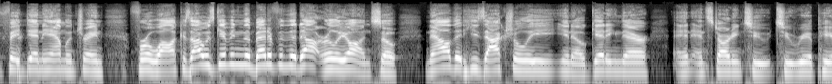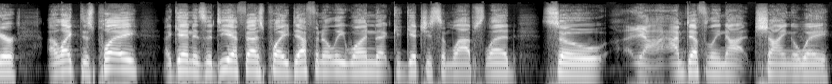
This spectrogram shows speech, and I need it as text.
fade Denny Hamlin train for a while because I was giving him the benefit of the doubt early on. So now that he's actually, you know, getting there and, and starting to to reappear, I like this play. Again, it's a DFS play, definitely one that could get you some laps led. So yeah, I'm definitely not shying away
